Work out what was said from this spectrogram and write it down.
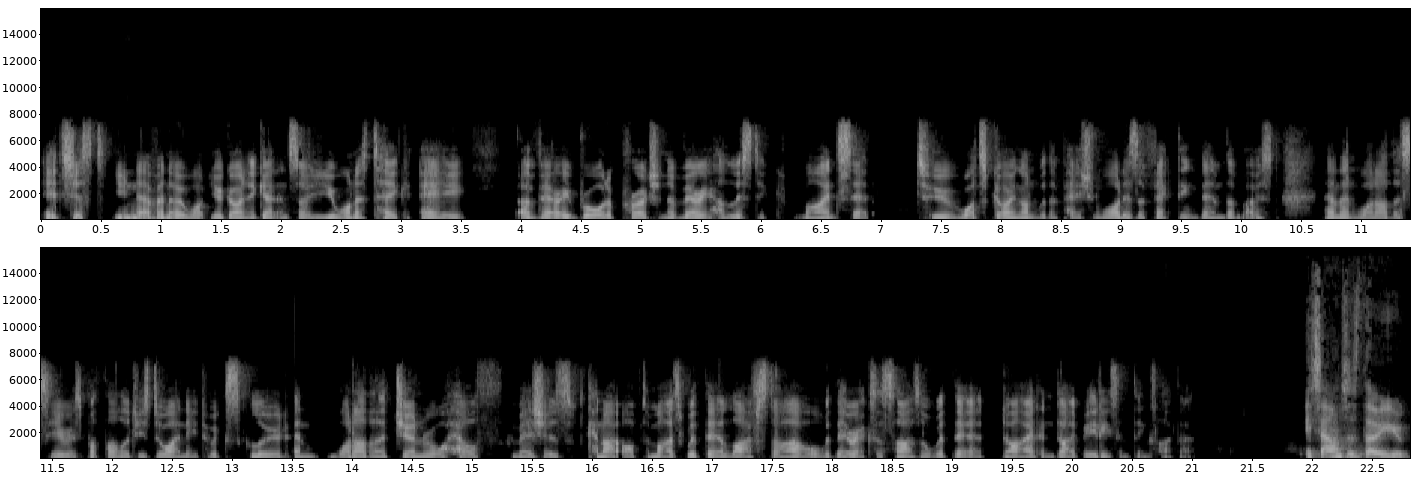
it's just you never know what you're going to get, and so you want to take a a very broad approach and a very holistic mindset to what's going on with the patient, what is affecting them the most, and then what other serious pathologies do I need to exclude, and what other general health measures can I optimize with their lifestyle or with their exercise or with their diet and diabetes and things like that. It sounds as though you're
